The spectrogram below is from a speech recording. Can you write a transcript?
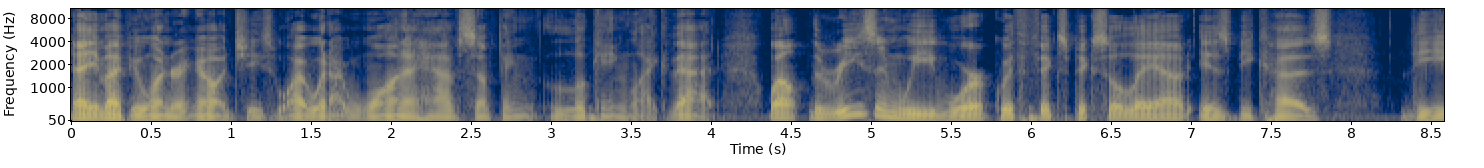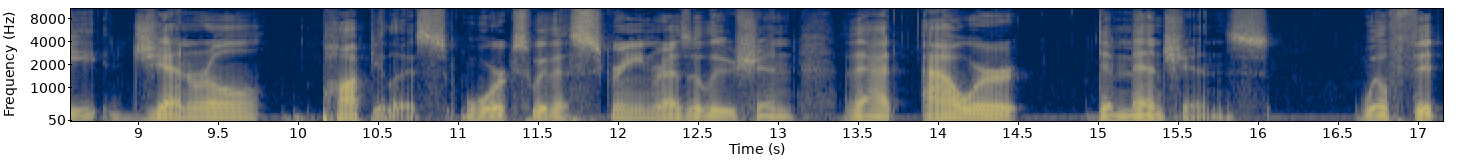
Now, you might be wondering, oh, geez, why would I want to have something looking like that? Well, the reason we work with fixed pixel layout is because the general populace works with a screen resolution that our dimensions will fit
